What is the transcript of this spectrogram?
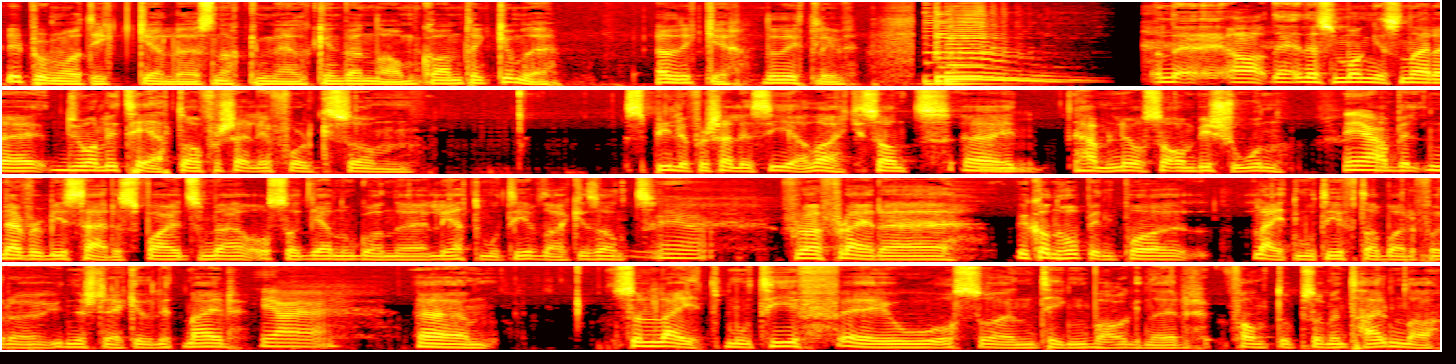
litt problematikk, eller snakke med noen venner om hva han tenker om det. Eller ikke. Det er ditt liv. Men det, ja, det, det er så mange sånne der dualiteter av forskjellige folk som spiller forskjellige sider, da, ikke sant? Eh, Hamilton er også ambisjon. Ja. Han vil never be satisfied, som er også et gjennomgående letemotiv, da, ikke sant? ja. For det er flere Vi kan hoppe inn på leitmotiv, da, bare for å understreke det litt mer. Ja, ja. Um, så leitmotiv er jo også en ting Wagner fant opp som en term, da.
